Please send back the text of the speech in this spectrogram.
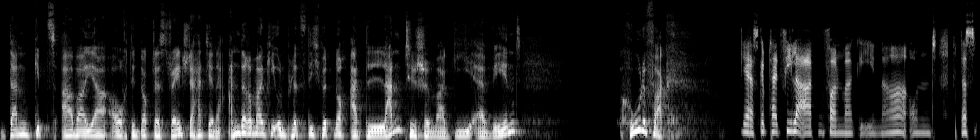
Dann gibt's aber ja auch den Doctor Strange, der hat ja eine andere Magie und plötzlich wird noch atlantische Magie erwähnt. Who the fuck? Ja, es gibt halt viele Arten von Magie, ne? Und das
